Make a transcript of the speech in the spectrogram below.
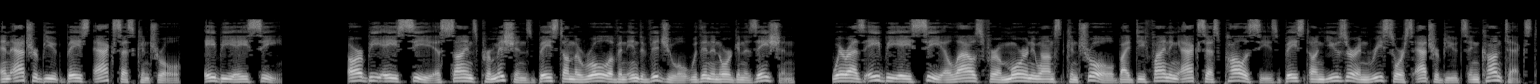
and attribute based access control, ABAC. RBAC assigns permissions based on the role of an individual within an organization, whereas ABAC allows for a more nuanced control by defining access policies based on user and resource attributes and context,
